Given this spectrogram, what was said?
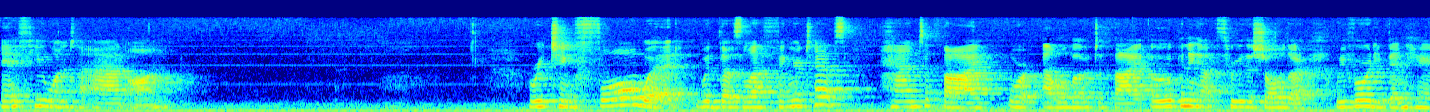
If you want to add on, reaching forward with those left fingertips, hand to thigh or elbow to thigh, opening up through the shoulder. We've already been here.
